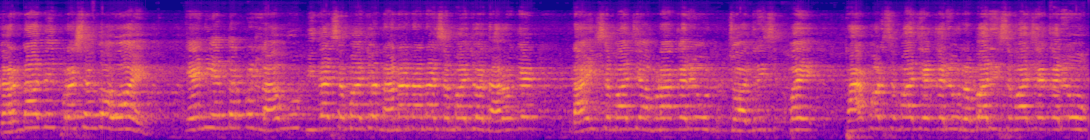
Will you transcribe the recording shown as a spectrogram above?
ઘરના જે પ્રસંગો હોય, એની અંદર પણ લાવવું બીજા સમાજો નાના નાના સમાજો, ધારો કે ડાઈ સમાજે હમણાં કર્યું ચૌધરી ભાઈ ઠાકોર સમાજે કર્યું, રબારી સમાજે કર્યું,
